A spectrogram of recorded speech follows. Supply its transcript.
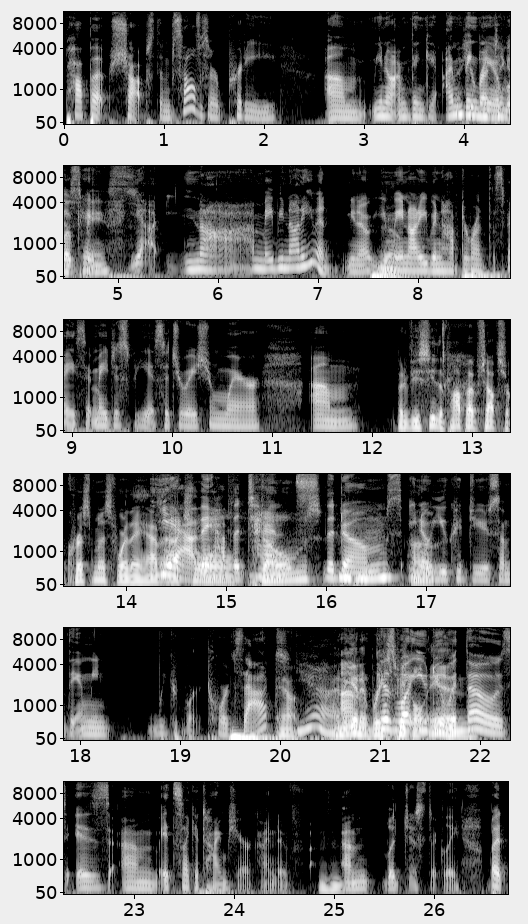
pop up shops themselves are pretty um, you know, I'm thinking, I'm you're thinking of location. Yeah, nah, maybe not even. You know, you Yeah. may not even have to rent the space. It may just be a situation where, um, But if you see the pop-up shops for Christmas where they have yeah, actual they have the tents, domes, the domes. You know, Uh, you could do something. I mean, we could work towards that. yeah, Yeah. and again, it brings because people what you do in. with those is um, it's like a timeshare kind of Mm-hmm. um, logistically. But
